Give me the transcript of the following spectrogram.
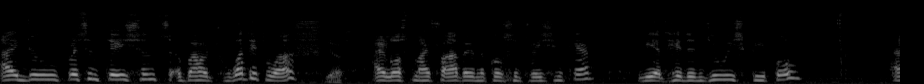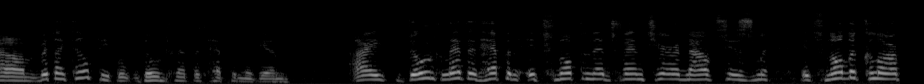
I do presentations about what it was. Yes. I lost my father in a concentration camp. We had hidden Jewish people. Um, but I tell people, don't let it happen again. I don't let it happen. It's not an adventure, Nazism. It's not a club.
